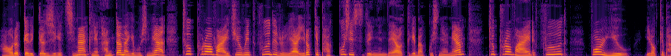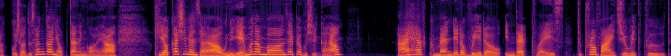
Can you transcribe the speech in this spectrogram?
아, 어렵게 느껴지시겠지만 그냥 간단하게 보시면 to provide you with food를요. 이렇게 바꾸실 수도 있는데요. 어떻게 바꾸시냐면 to provide food for you 이렇게 바꾸셔도 상관이 없다는 거예요. 기억하시면서요. 오늘 예문 한번 살펴보실까요? I have commanded a widow in that place to provide you with food.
